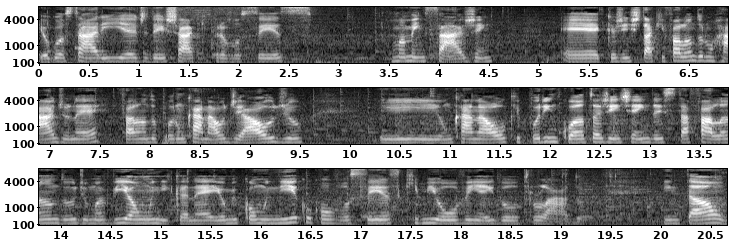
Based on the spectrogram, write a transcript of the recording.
eu gostaria de deixar aqui para vocês uma mensagem é, que a gente está aqui falando no rádio, né? Falando por um canal de áudio e um canal que por enquanto a gente ainda está falando de uma via única, né? Eu me comunico com vocês que me ouvem aí do outro lado. Então,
